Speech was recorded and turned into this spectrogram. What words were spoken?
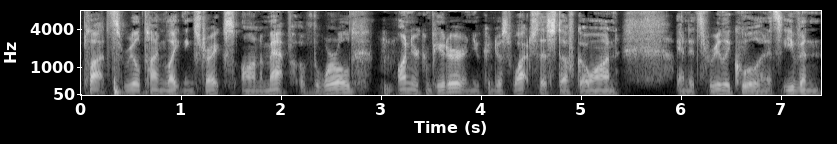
plots real-time lightning strikes on a map of the world on your computer, and you can just watch this stuff go on. And it's really cool, and it's even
